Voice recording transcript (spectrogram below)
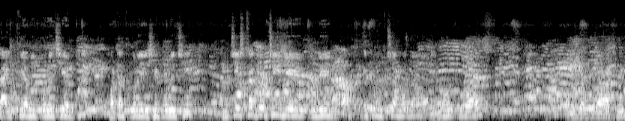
দায়িত্বে আমি পড়েছি আর কি। হঠাৎ করে এসে পড়েছি। আমি চেষ্টা করছি যে ওদের একটু উৎসাহ দেওয়া আছেন,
